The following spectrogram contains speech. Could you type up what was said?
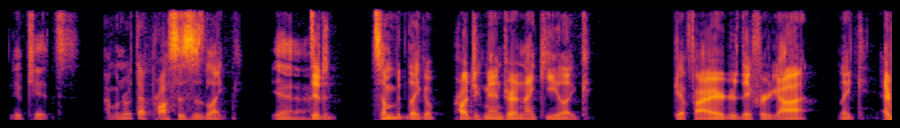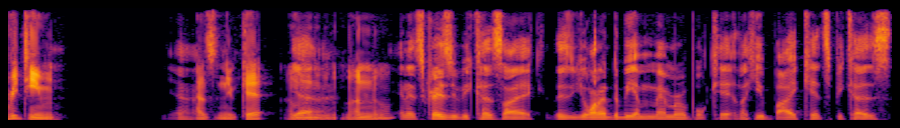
new kits? I wonder what that process is like. Yeah, Did somebody like a project manager at Nike like get fired or they forgot? Like every team yeah. has a new kit. I Yeah. mean, I don't know. And it's crazy because like you want it to be a memorable kit. Like you buy kits because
